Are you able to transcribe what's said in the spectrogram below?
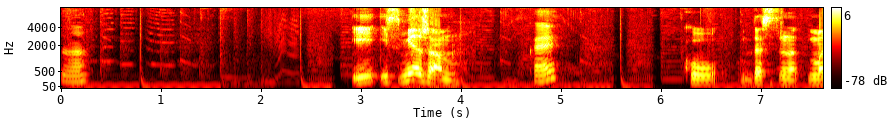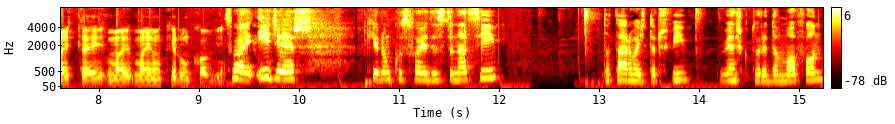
No, I, I zmierzam okej. ku destyna- mojej moj, mojemu kierunkowi. Słuchaj, idziesz w kierunku swojej destynacji, dotarłeś do drzwi, wiesz, który domofon.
